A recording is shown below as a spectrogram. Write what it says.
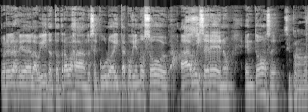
pero es la realidad de la vida, está trabajando, ese culo ahí está cogiendo sol, agua y sereno, entonces... Sí, pero no,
